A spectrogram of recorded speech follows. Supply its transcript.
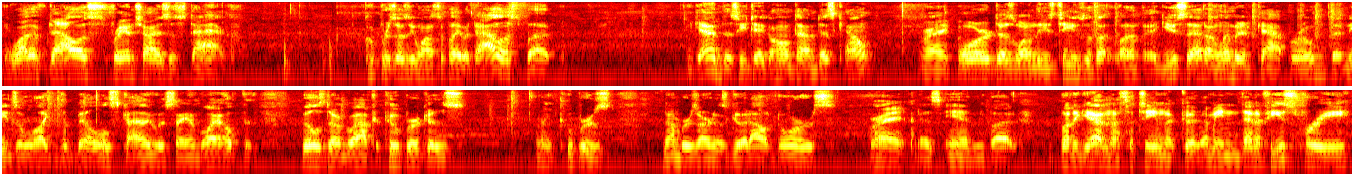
What if Dallas franchises Dak? Cooper says he wants to play with Dallas, but again, does he take a hometown discount? Right. Or does one of these teams with, uh, like you said, unlimited cap room that needs a like the Bills? Kylie was saying, "Boy, I hope the Bills don't go after Cooper because I think Cooper's numbers aren't as good outdoors Right. as in." But but again, that's a team that could. I mean, then if he's free,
